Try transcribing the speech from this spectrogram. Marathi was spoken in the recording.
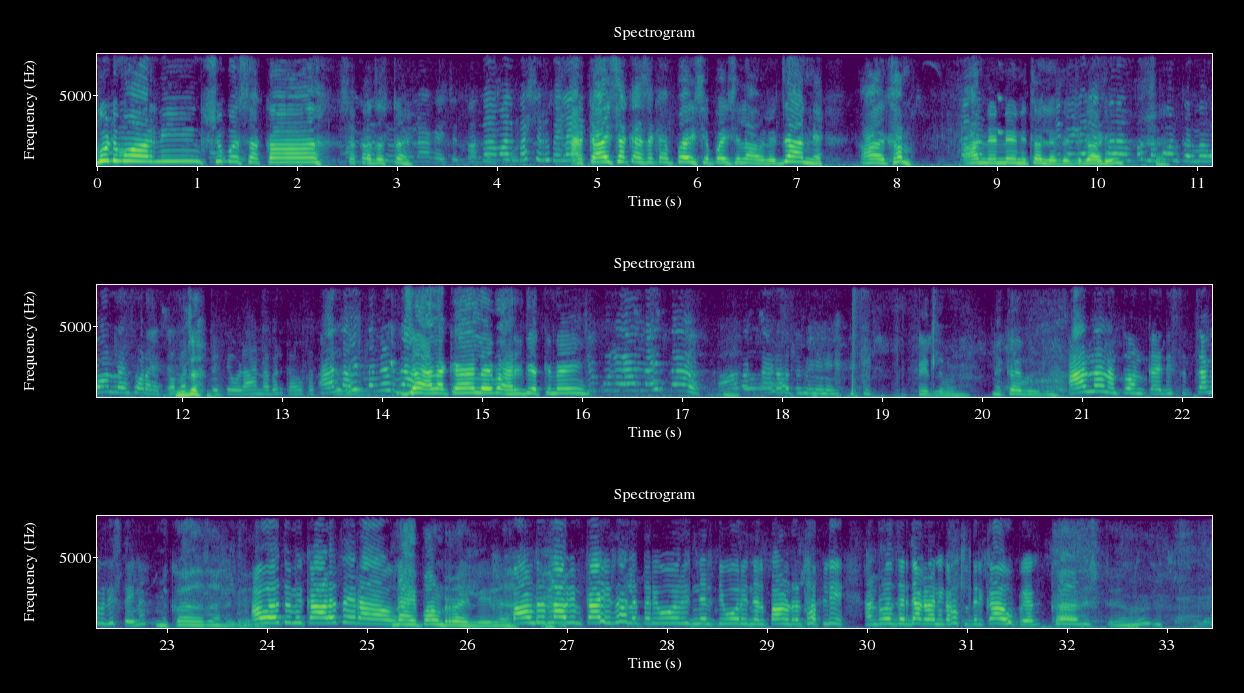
गुड मॉर्निंग शुभ सकाळ. सकाळचा टाइम मला पाचशे रुपये अरे काय सकाळ सकाळ? पैसे पैसे लावले. जा अन्य. आ, थांब. अन्य नेहमी चालले होते गाडी. झाला काय लय भारी देख नाही. हा, बघितलं म्हणून. नाही काय बघितलं आणा ना तोंड काय दिसत? चांगलं दिसतंय ना? मी काय झालं अहो तुम्ही काळच आहे राव. नाही पाऊंड राहिली ना. पावडर लावली आणि काही झालं तरी ओरिजिनल ती ओरिजिनल पावडर थापली आणि रोज जर दगडाने घासलं तरी काय उपयोग? काय दिसतंय हं?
